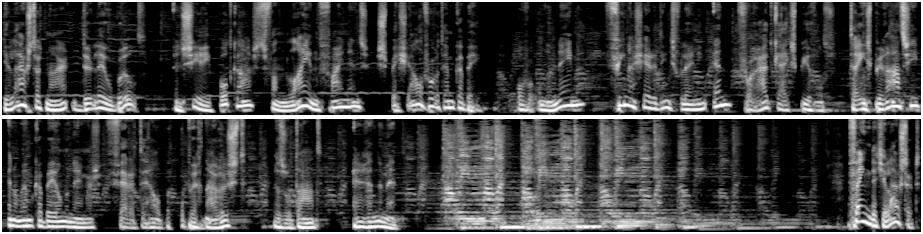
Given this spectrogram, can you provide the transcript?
Je luistert naar De Leeuw Brult, een serie podcasts van Lion Finance speciaal voor het MKB. Over ondernemen, financiële dienstverlening en vooruitkijkspiegels. Ter inspiratie en om MKB-ondernemers verder te helpen op weg naar rust, resultaat en rendement. Fijn dat je luistert.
